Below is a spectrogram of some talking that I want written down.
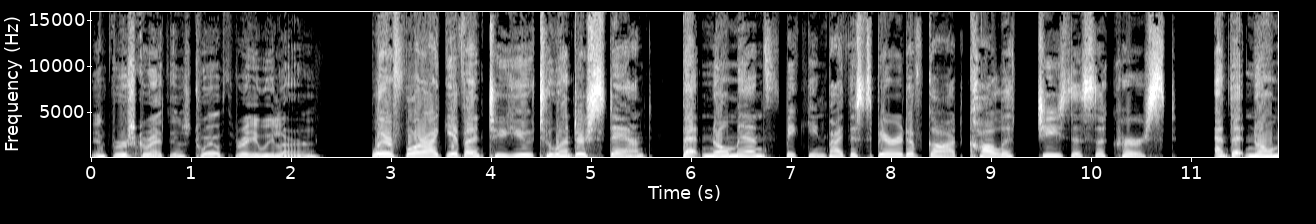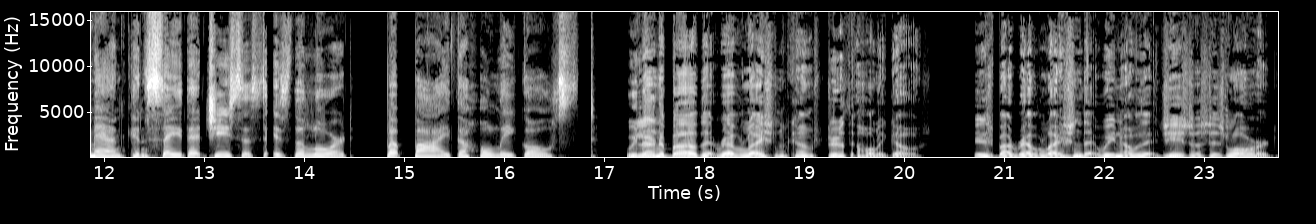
In 1 Corinthians 12:3 we learn, Wherefore I give unto you to understand that no man speaking by the Spirit of God calleth Jesus accursed, and that no man can say that Jesus is the Lord but by the Holy Ghost. We learn above that revelation comes through the Holy Ghost. It is by revelation that we know that Jesus is Lord.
